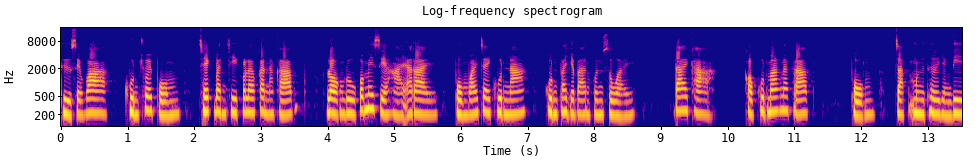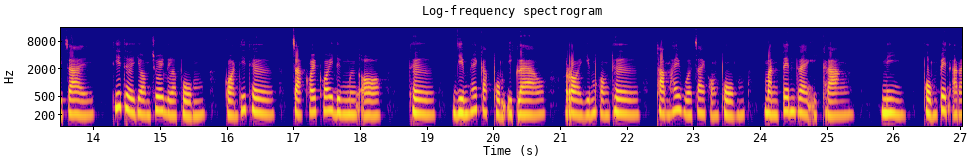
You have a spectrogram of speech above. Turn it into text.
ถือเสียว่าคุณช่วยผม เช็คบัญชีก็แล้วกันนะครับ ลองดูก็ไม่เสียหายอะไร ผมไว้ใจคุณนะ คุณพยาบาลคนสวย ได้ค่ะ ขอบคุณมากนะครับ ผมจับมือเธออย่างดีใจ ที่เธอยอมช่วยเหลือผม ก่อนที่เธอจะค่อยๆดึงมือออก เธอยิ้มให้กับผมอีกแล้ว รอยยิ้มของเธอทำให้หัวใจของผม มันเต้นแรงอีกครั้ง นี่ ผมเป็นอะไร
